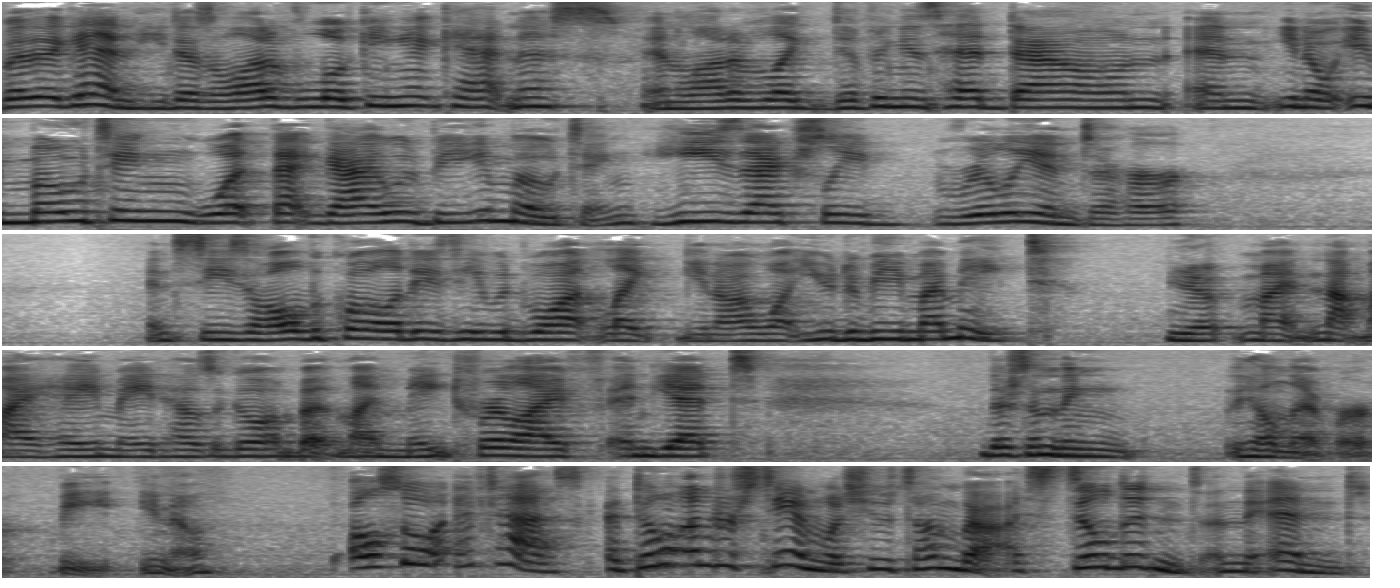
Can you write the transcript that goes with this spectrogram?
but again, he does a lot of looking at Katniss and a lot of like dipping his head down and you know emoting what that guy would be emoting. He's actually really into her and sees all the qualities he would want like, you know, I want you to be my mate. Yep. My not my hey mate, how's it going, but my mate for life and yet there's something he'll never be, you know. Also, I have to ask, I don't understand what she was talking about. I still didn't in the end.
